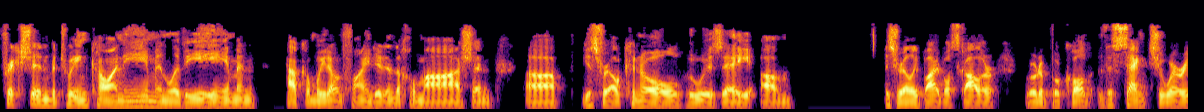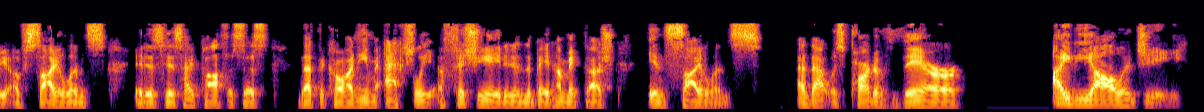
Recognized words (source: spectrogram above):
friction between Kohanim and Levim and how come we don't find it in the Chumash? And uh, Yisrael Knohl, who is a um, Israeli Bible scholar, wrote a book called The Sanctuary of Silence. It is his hypothesis that the Kohanim actually officiated in the Beit HaMikdash in silence. And that was part of their ideology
